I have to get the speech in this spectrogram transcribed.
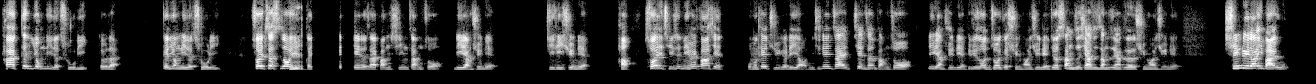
它要更用力的出力，对不对？更用力的出力。所以这时候也等接着在帮心脏做力量训练、肌力训练。好，所以其实你会发现，我们可以举个例哦，你今天在健身房做力量训练，比如说你做一个循环训练，就是上肢、下肢、上肢、下肢的循环训练，心率到一百五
